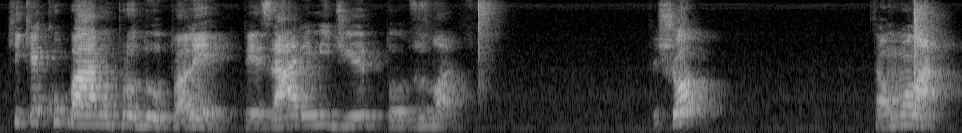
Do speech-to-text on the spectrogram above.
O que é cubar um produto, Ale? Pesar e medir todos os lados. Fechou? Então vamos lá.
